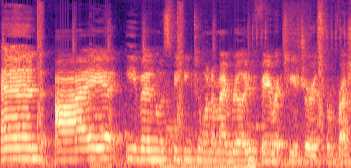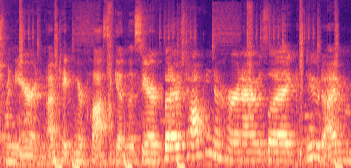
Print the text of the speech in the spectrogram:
And I even was speaking to one of my really favorite teachers from freshman year, and I'm taking her class again this year. But I was talking to her and I was like, dude, I'm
